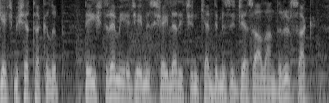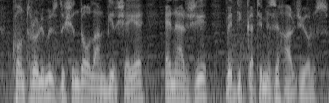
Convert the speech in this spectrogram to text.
Geçmişe takılıp değiştiremeyeceğimiz şeyler için kendimizi cezalandırırsak, kontrolümüz dışında olan bir şeye enerji ve dikkatimizi harcıyoruz.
